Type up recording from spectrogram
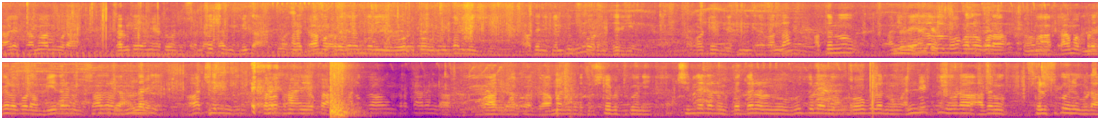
కార్యక్రమాలు కూడా జరుగుతాయి అనేటువంటి సంతోషం మీద మన గ్రామ ప్రజలందరి ఈ ఓటుతో ముందని వేసి అతన్ని గెలిపించుకోవడం జరిగింది. కాబట్టి వల్ల అతను అన్ని వేళ్ళ లోపల కూడా మా గ్రామ ప్రజలు కూడా బీదలను సాధారణ అందరినీ ఆచరించి తర్వాత ఆయన యొక్క అనుగ్రహం ప్రకారంగా వారి యొక్క గ్రామాన్ని కూడా దృష్టిలో పెట్టుకొని చిన్నలను పెద్దలను వృద్ధులను రోగులను అన్నిటినీ కూడా అతను తెలుసుకొని కూడా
